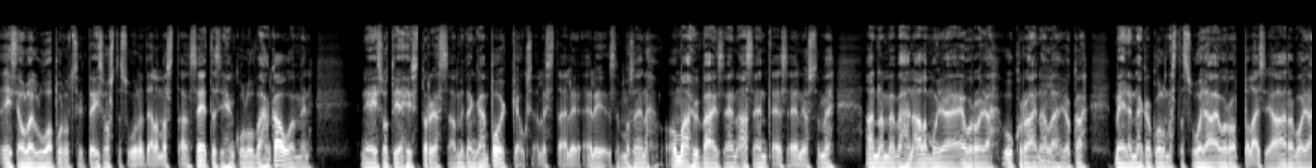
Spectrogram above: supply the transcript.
ei se ole luopunut sitten isosta suunnitelmastaan. Se, että siihen kuluu vähän kauemmin, niin ei sotien historiassa ole mitenkään poikkeuksellista. Eli, eli semmoiseen omahyväiseen asenteeseen, jossa me annamme vähän almuja ja euroja Ukrainalle, mm. joka meidän näkökulmasta suojaa eurooppalaisia arvoja,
